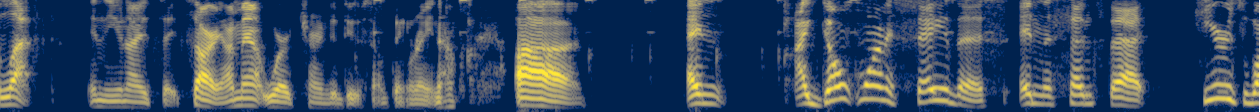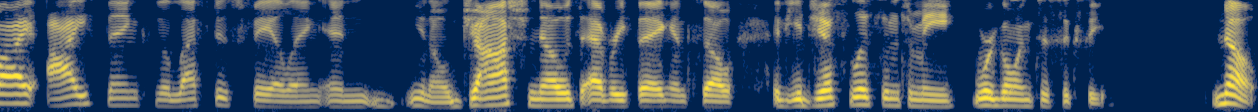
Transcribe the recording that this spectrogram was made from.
the left in the United States. Sorry, I'm at work trying to do something right now. Uh, and I don't want to say this in the sense that here's why I think the left is failing, and you know, Josh knows everything, and so if you just listen to me, we're going to succeed. No,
